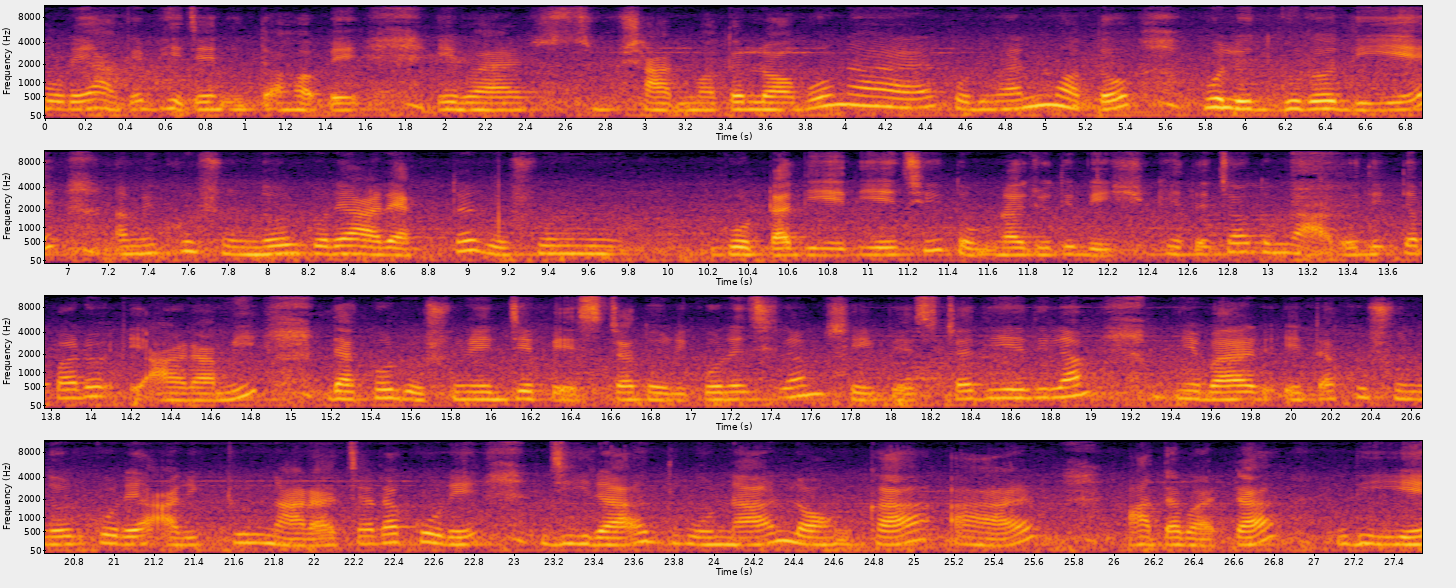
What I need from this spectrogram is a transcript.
করে আগে ভেজে নিতে হবে। এবার স্বাদ মতো লবণ আর পরিমাণ মতো হলুদ গুঁড়ো দিয়ে আমি খুব সুন্দর করে আর একটা রসুন গোটা দিয়ে দিয়েছি। তোমরা যদি বেশি খেতে চাও, তোমরা আরও দিতে পারো। আর আমি, দেখো, রসুনের যে পেস্টটা তৈরি করেছিলাম, সেই পেস্টটা দিয়ে দিলাম। এবার এটা খুব সুন্দর করে আরেকটু নাড়াচাড়া করে জিরা, ধনা, লঙ্কা আর আদা বাটা দিয়ে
